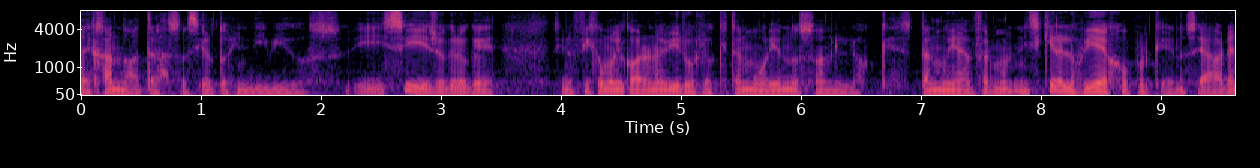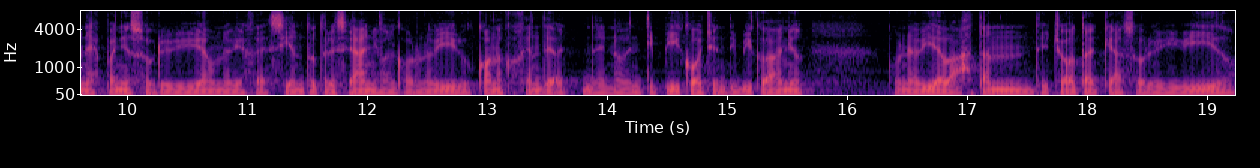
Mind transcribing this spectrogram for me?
dejando atrás a ciertos individuos. Y sí, yo creo que si nos fijamos en el coronavirus, los que están muriendo son los que están muy enfermos, ni siquiera los viejos, porque no sé, ahora en España sobrevivía una vieja de 113 años al coronavirus, conozco gente de 90 y pico, 80 y pico de años, con una vida bastante chota que ha sobrevivido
